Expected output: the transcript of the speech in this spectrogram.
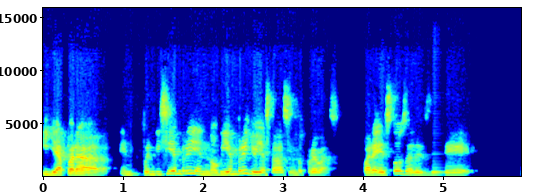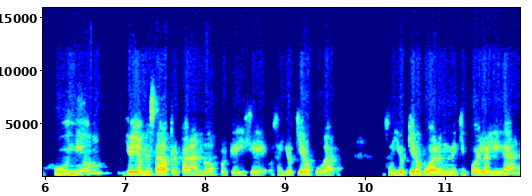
y ya para, fue en diciembre y en noviembre yo ya estaba haciendo pruebas. Para esto, o sea, desde junio yo ya me estaba preparando porque dije, o sea, yo quiero jugar. O sea, yo quiero jugar en un equipo de la liga,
